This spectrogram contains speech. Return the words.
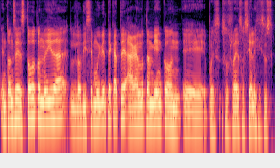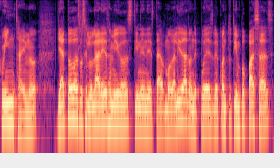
Entonces, todo con medida, lo dice muy bien Tecate, háganlo también con eh, pues, sus redes sociales y su screen time, ¿no? Ya todos los celulares, amigos, tienen esta modalidad donde puedes ver cuánto tiempo pasas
